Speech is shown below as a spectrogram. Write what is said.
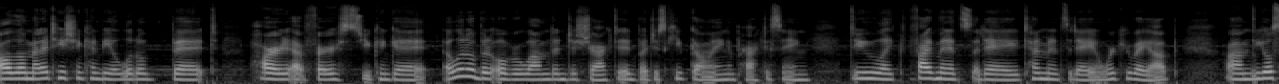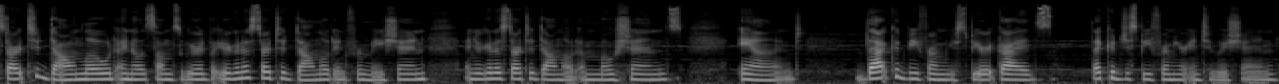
although meditation can be a little bit hard at first, you can get a little bit overwhelmed and distracted, but just keep going and practicing. Do like five minutes a day, 10 minutes a day, and work your way up. Um, you'll start to download. I know it sounds weird, but you're going to start to download information and you're going to start to download emotions. And that could be from your spirit guides, that could just be from your intuition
